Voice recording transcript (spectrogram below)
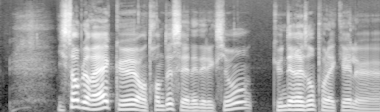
il semblerait que en 32, c'est l'année d'élection, qu'une des raisons pour laquelle euh,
